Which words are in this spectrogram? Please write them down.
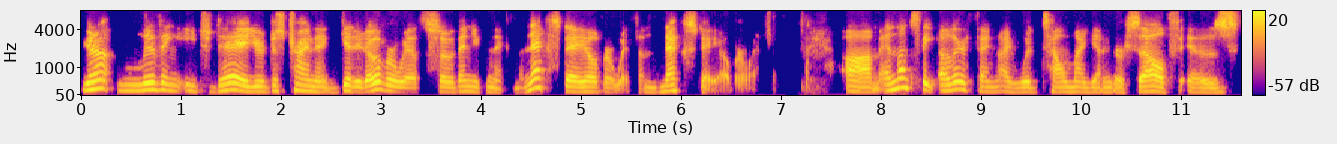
you're not living each day. You're just trying to get it over with, so then you can make the next day over with and the next day over with. Um, and that's the other thing I would tell my younger self is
